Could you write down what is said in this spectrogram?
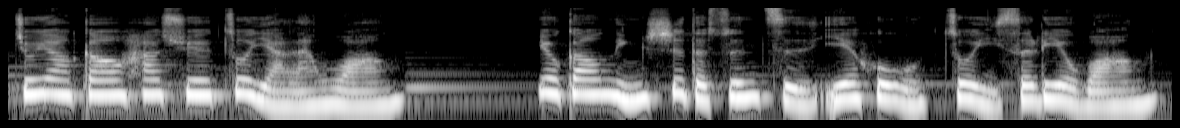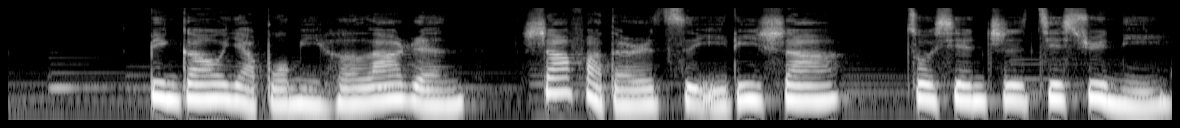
就要膏哈薛做亚兰王，又膏宁示的孙子耶户做以色列王，并膏亚伯米和拉人沙法的儿子以利沙做先知接续你。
